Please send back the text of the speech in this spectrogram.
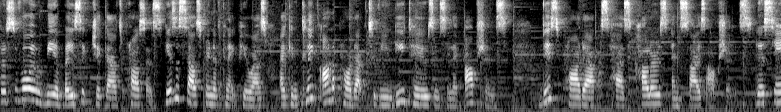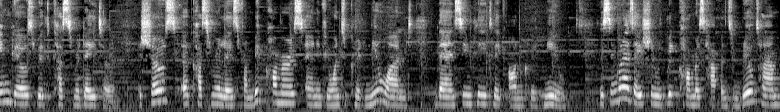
First of all, it would be a basic checkout process. Here's a sales screen of Connect POS. I can click on a product to view details and select options. This product has colors and size options. The same goes with customer data. It shows a customer list from BigCommerce and if you want to create a new one, then simply click on create new. The synchronization with BigCommerce happens in real time,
